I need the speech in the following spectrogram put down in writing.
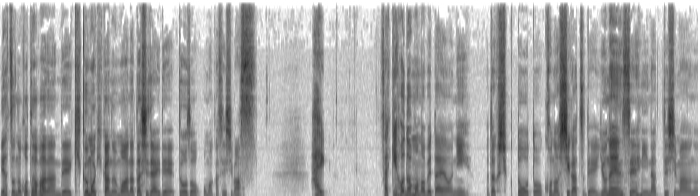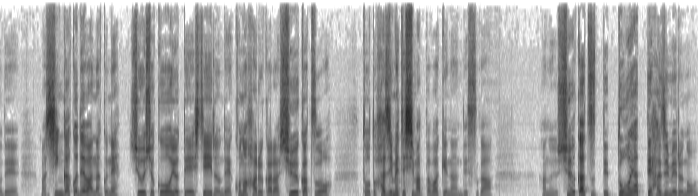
やつの言葉なんで聞くも聞かぬもあなた次第でどうぞお任せします。はい。先ほども述べたように私とうとうこの4月で4年生になってしまうので、まあ、進学ではなくね就職を予定しているのでこの春から就活をとうとう始めてしまったわけなんですがあの就活ってどうやって始めるの？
